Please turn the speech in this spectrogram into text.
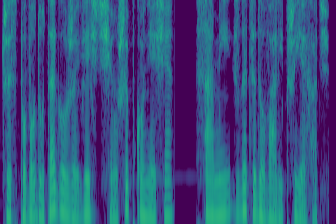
czy z powodu tego, że wieść się szybko niesie, sami zdecydowali przyjechać.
